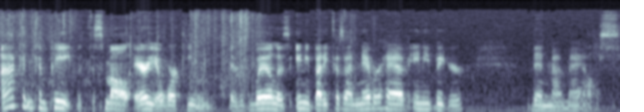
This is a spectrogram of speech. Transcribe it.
I can compete with the small area working as well as anybody because I never have any bigger than my mouse.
